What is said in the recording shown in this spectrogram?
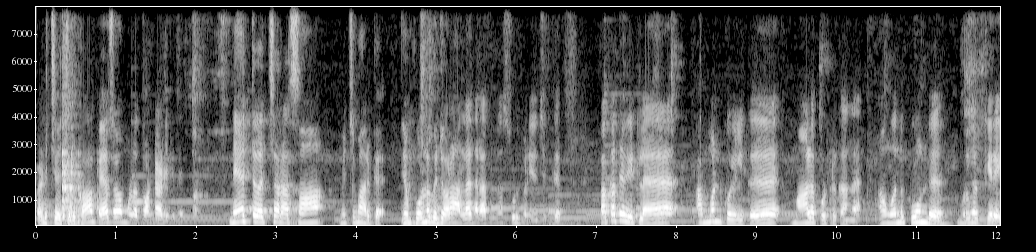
வடித்து வச்சுருக்கோம். பேசவும் முடியல தொண்டை அடிக்குது. நேற்று வச்ச ரசம் மிச்சமாக இருக்குது என் பொண்ணுக்கு ஜுரம் இல்லை. அந்த ரசம் தான் சூடு பண்ணி வச்சிருக்கு. பக்கத்து வீட்டில் அம்மன் கோயிலுக்கு மாலை போட்டிருக்காங்க. அவங்க வந்து பூண்டு முருங்கைக்கீரை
